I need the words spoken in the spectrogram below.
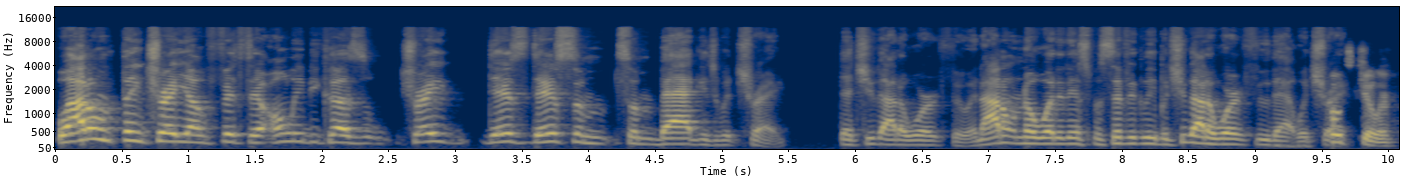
Well, I don't think Trae Young fits there only because Trae there's there's some some baggage with Trae that you got to work through, and I don't know what it is specifically, but you got to work through that with Trae. Coach killer.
